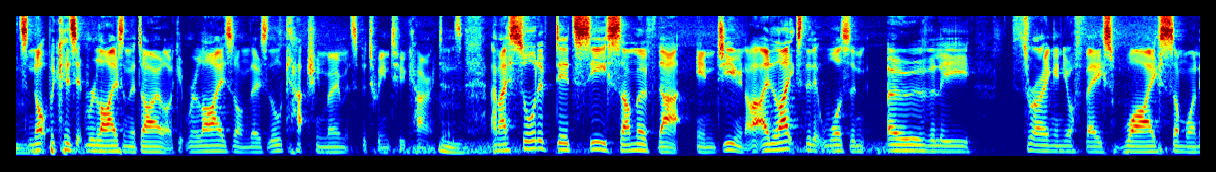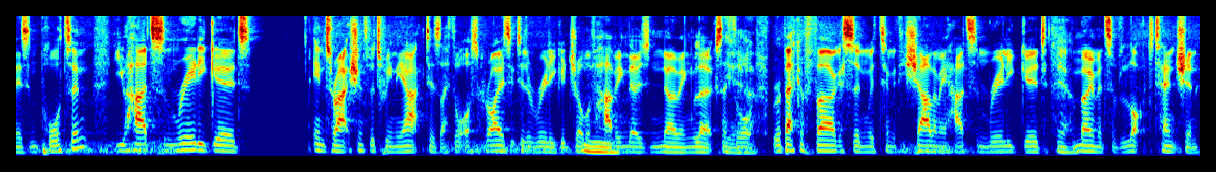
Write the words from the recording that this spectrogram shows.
It's not because it relies on the dialogue, it relies on those little catching moments between two characters. Hmm. And I sort of did see some of that in Dune. I, I liked that it wasn't overly throwing in your face why someone is important. You had some really good interactions between the actors. I thought Oscar Isaac did a really good job of hmm. having those knowing looks. I thought Rebecca Ferguson with Timothée Chalamet had some really good Yeah. moments of locked tension.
